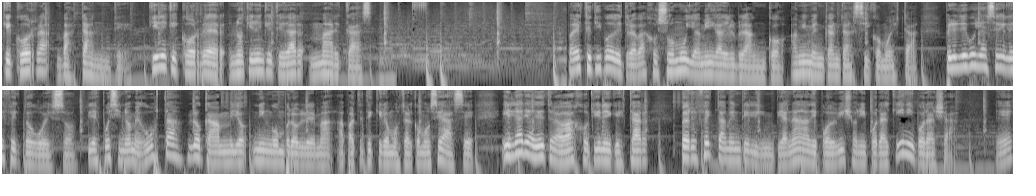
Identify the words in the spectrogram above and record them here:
que corra bastante. Tiene que correr, no tienen que quedar marcas. Para este tipo de trabajo soy muy amiga del blanco, a mí me encanta así como está, pero le voy a hacer el efecto hueso. Y después si no me gusta, lo cambio, ningún problema. Aparte te quiero mostrar cómo se hace. El área de trabajo tiene que estar perfectamente limpia, nada de polvillo ni por aquí ni por allá. ¿Eh?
